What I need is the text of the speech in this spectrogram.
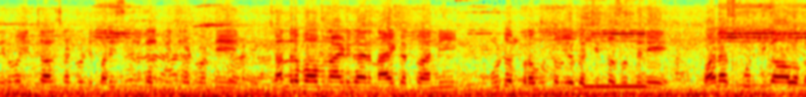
నిర్వహించాల్సినటువంటి పరిస్థితులు కల్పించినటువంటి చంద్రబాబు నాయుడు గారి నాయకత్వాన్ని కూటమి ప్రభుత్వం యొక్క చిత్తశుద్ధిని మనస్ఫూర్తిగా ఒక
